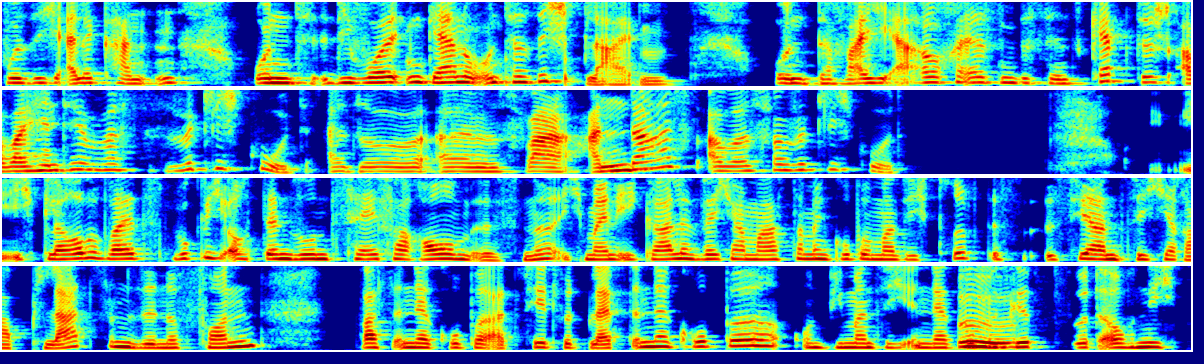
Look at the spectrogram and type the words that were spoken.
wo sich alle kannten und die wollten gerne unter sich bleiben. Und da war ich auch erst ein bisschen skeptisch, aber hinterher war es wirklich gut. Also äh, es war anders, aber es war wirklich gut ich glaube, weil es wirklich auch denn so ein safer Raum ist. Ne? Ich meine, egal in welcher Mastermind-Gruppe man sich trifft, es ist ja ein sicherer Platz im Sinne von, was in der Gruppe erzählt wird, bleibt in der Gruppe und wie man sich in der Gruppe mhm. gibt, wird auch nicht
